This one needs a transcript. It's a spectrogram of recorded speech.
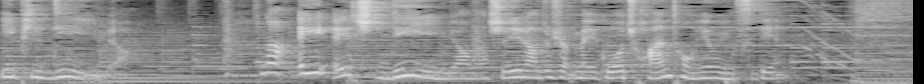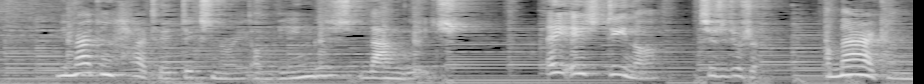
E P D 音标。那 A H D 音标呢，实际上就是美国传统英语词典 （American Heritage Dictionary of the English Language）。A H D 呢，其实就是 American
